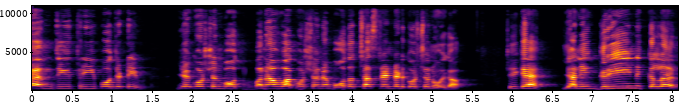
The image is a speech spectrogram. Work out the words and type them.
M G three positive ये क्वेश्चन बहुत, बना हुआ क्वेश्चन है, बहुत अच्छा स्टैंडर्ड क्वेश्चन होगा ठीक है? यानी green colour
